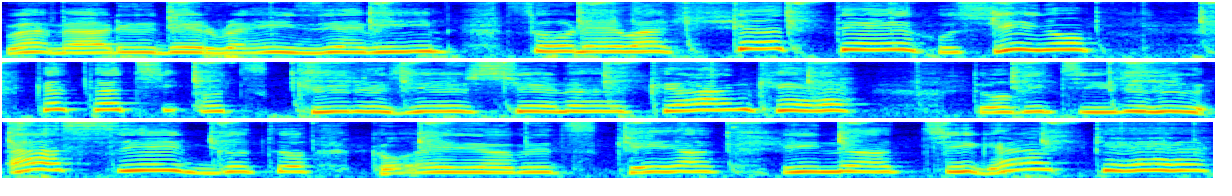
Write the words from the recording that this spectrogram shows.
はまるでレーザービームそれは光って星の形を作る十種の関係。飛び散る汗ごと声をぶつけ合う命がけ。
